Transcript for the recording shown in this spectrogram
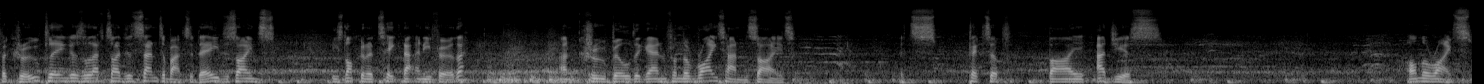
for Crewe, playing as a left-sided centre-back today. He decides he's not going to take that any further. And Crewe build again from the right-hand side. It's picked up by Agius on the right.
